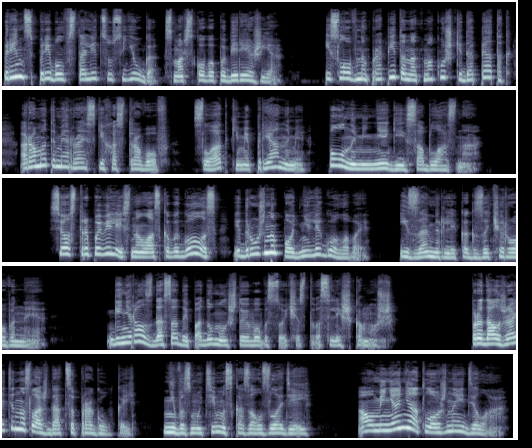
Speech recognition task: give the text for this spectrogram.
Принц прибыл в столицу с юга, с морского побережья, и словно пропитан от макушки до пяток ароматами райских островов, сладкими, пряными, полными неги и соблазна. Сестры повелись на ласковый голос и дружно подняли головы и замерли, как зачарованные. Генерал с досадой подумал, что его высочество слишком уж. «Продолжайте наслаждаться прогулкой», — невозмутимо сказал злодей. «А у меня неотложные дела.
